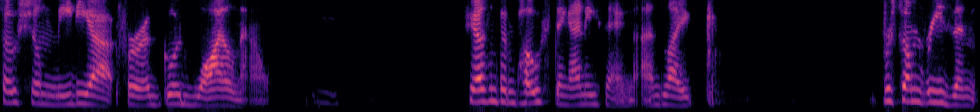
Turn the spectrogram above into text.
social media for a good while now. She hasn't been posting anything, and like, for some reason,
